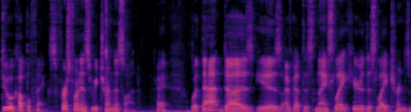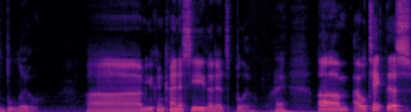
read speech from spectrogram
do a couple things. First one is we turn this on. Okay. What that does is I've got this nice light here. This light turns blue. Um, you can kind of see that it's blue. Okay. Um, I will take this,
